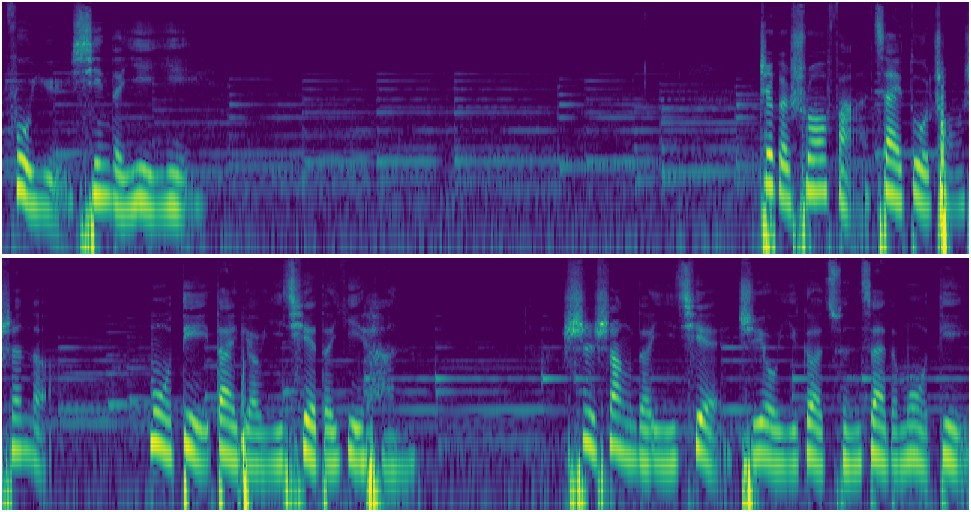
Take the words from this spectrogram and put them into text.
赋予新的意义。这个说法再度重申了目的代表一切的意涵。世上的一切只有一个存在的目的，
